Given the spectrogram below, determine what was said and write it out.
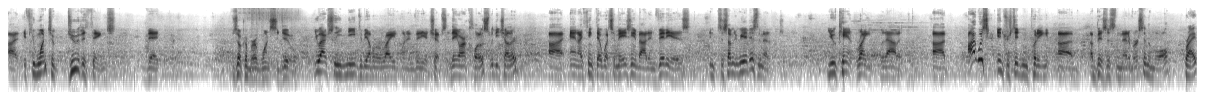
uh, if you want to do the things that Zuckerberg wants to do, you actually need to be able to write on NVIDIA chips. They are close with each other. Uh, and I think that what's amazing about NVIDIA is, to some degree, it is the metaverse. You can't write without it. Uh, I was interested in putting uh, a business in the metaverse in the mall. Right.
